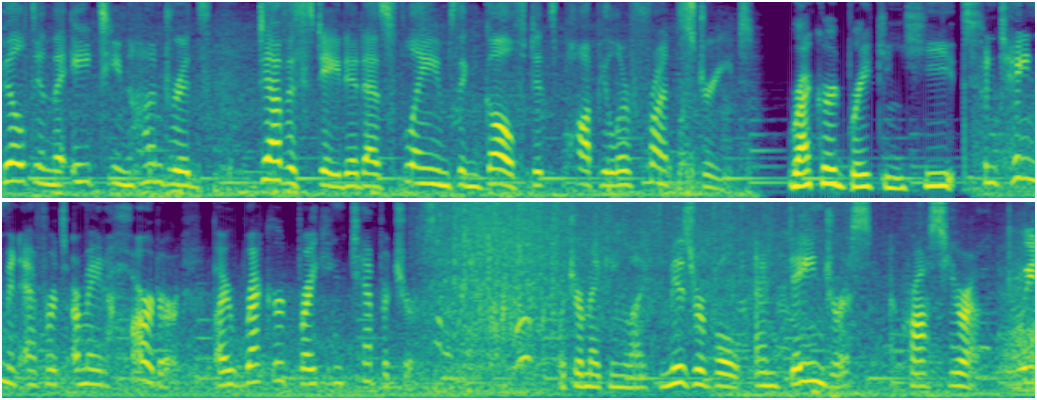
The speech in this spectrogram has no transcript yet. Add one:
built in the 1800s, devastated as flames engulfed its popular front street record breaking heat. Containment efforts are made harder by record breaking temperatures, which are making life miserable and dangerous across Europe. We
